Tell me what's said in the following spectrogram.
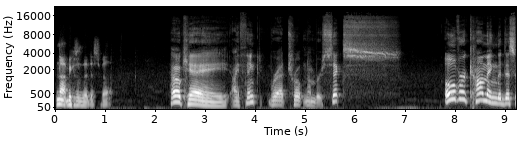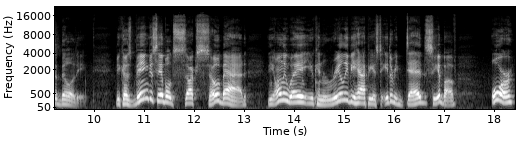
not because of the disability Okay, I think we're at trope number six. Overcoming the disability. Because being disabled sucks so bad, the only way you can really be happy is to either be dead, see above, or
